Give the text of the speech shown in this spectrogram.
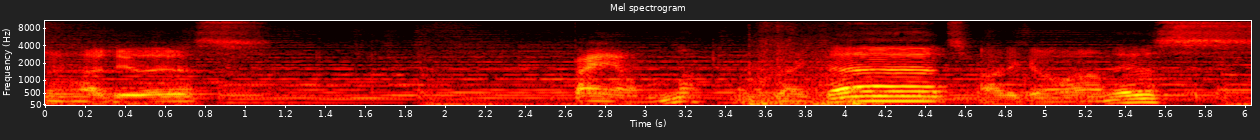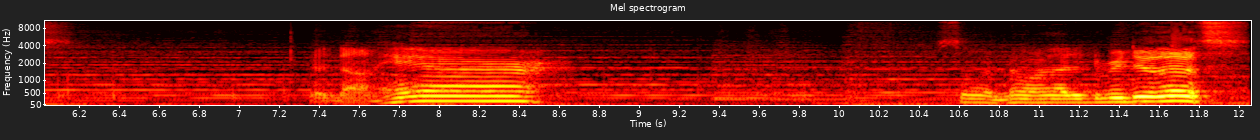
showing how to do this. Bam. Like that. How to go on this. Get down here so annoying I did to redo this.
